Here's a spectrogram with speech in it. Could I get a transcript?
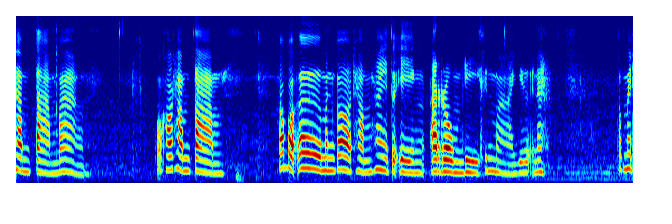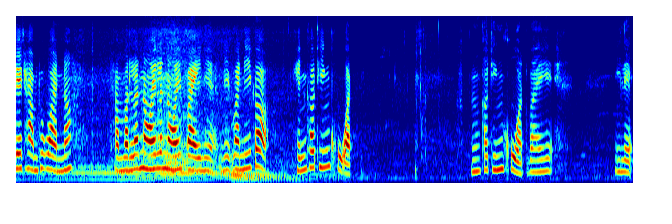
ทำตามบ้างพอเขาทำตาม เขาบอกเออ มันก็ทำให้ตัวเองอารมณ์ดีขึ้นมาเยอะนะ ก็ไม่ได้ทำทุกวันเนาะทำวันละน้อยละน้อยไปเนี่ยนี่วันนี้ก็เห็นเขาทิ้งขวดเขาทิ้งขวดไว้ นี่แหละ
